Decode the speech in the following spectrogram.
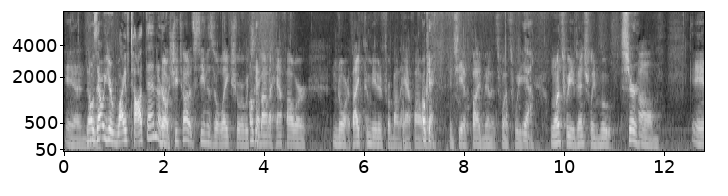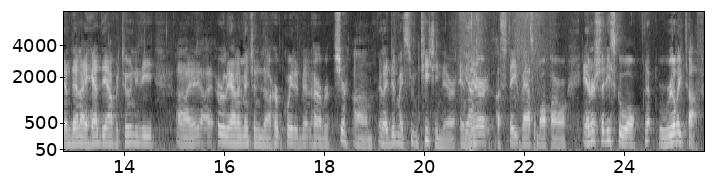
And no, is uh, that what your wife taught then? Or? no, she taught at Stevensville Lakeshore, which Okay. is about a half hour north. I commuted for about a half hour. Okay. And she had five minutes once we Yeah. once we eventually moved. Sure. Um, and then I had the opportunity. Uh, I, early on, I mentioned uh, Herb Quaid at Benton Harbor. Sure. Um, and I did my student teaching there, and Yeah. they're a state basketball power, inner city school, Yep. really tough.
